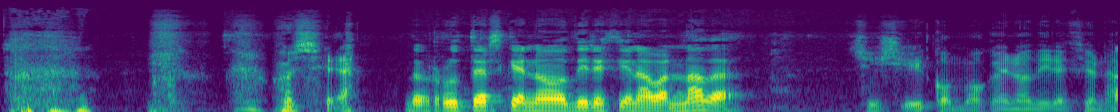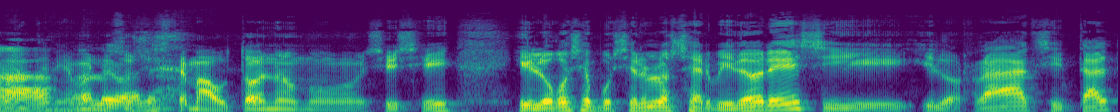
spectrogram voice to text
o sea... Dos routers que no direccionaban nada. Sí, sí, como que no direccionaban, ah, teníamos nuestro sistema autónomo, sí, sí. Y luego se pusieron los servidores y, y, los racks y tal,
